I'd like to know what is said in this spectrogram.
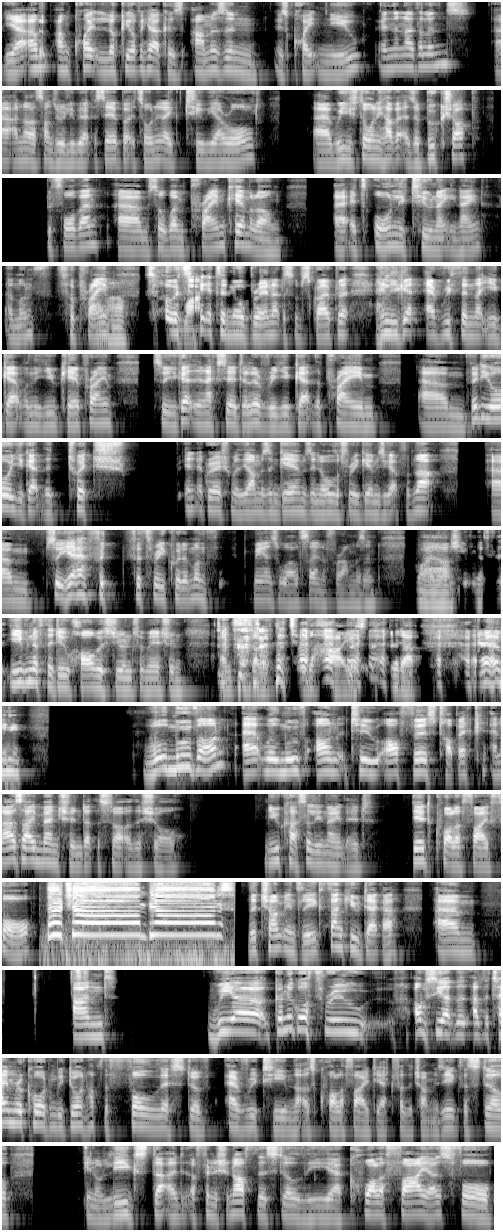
Yeah, I'm I'm quite lucky over here because Amazon is quite new in the Netherlands. Uh, I know that sounds really weird to say, but it's only like two year old. Uh, we used to only have it as a bookshop before then. Um, so when Prime came along, uh, it's only two ninety nine a month for Prime. Wow. So it's Wow. like it's a no brainer to subscribe to it, and you get everything that you get with the UK Prime. So you get the next day delivery, you get the Prime um, video, you get the Twitch integration with the Amazon games, and all the free games you get from that. Um, so yeah, for for three quid a month, may as well sign up for Amazon. Why Um, not? Even if even if they do harvest your information and sell it to the highest bidder. Um, we'll move on. Uh, we'll move on to our first topic, and as I mentioned at the start of the show, Newcastle United did qualify for The champions. the Champions League. Thank you, Decker. Um, and we are going to go through. Obviously, at the at the time recording, we don't have the full list of every team that has qualified yet for the Champions League. There's still, you know, leagues that are finishing off. There's still the uh, qualifiers for,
